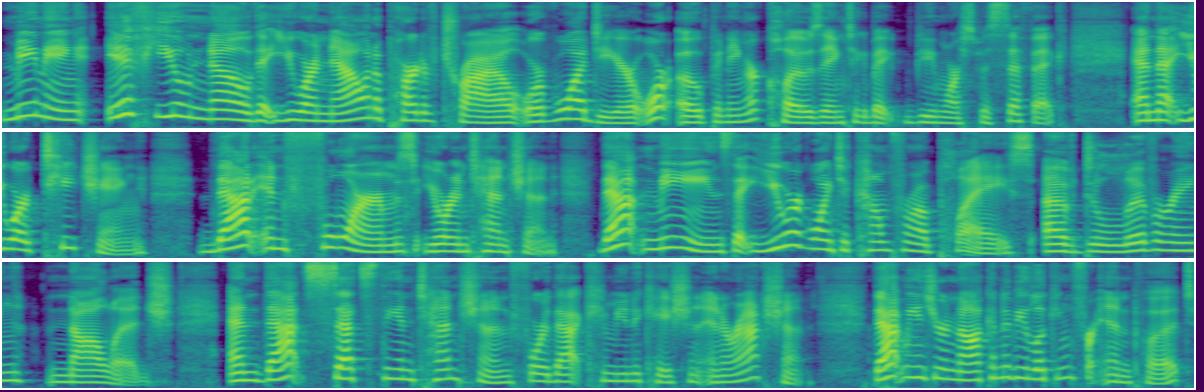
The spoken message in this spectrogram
Meaning, if you know that you are now in a part of trial or voir dire or opening or closing, to be more specific, and that you are teaching, that informs your intention. That means that you are going to come from a place of delivering knowledge, and that sets the intention for that communication interaction. That means you're not going to be looking for input.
